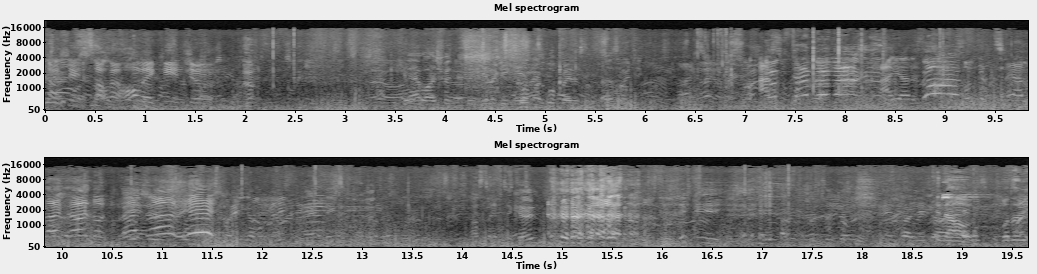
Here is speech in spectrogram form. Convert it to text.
Das ist doch ein Harvey-Kind, ja. Ja, aber ich finde, jeder gegen Würzburg bei das besser. Ja, bleib dran und bleib dran! Yes! Hast du FC Köln? Richtig. Genau. Oder wie?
